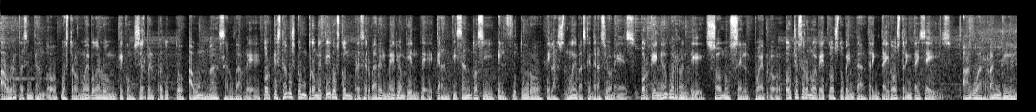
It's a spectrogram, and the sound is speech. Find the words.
Ahora presentando nuestro nuevo galón que conserva el producto aún más saludable, porque estamos comprometidos con preservar el medio ambiente, garantizando así el futuro de las nuevas generaciones. Porque en Agua Randy somos el pueblo. 809-290-3236. Agua Randy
